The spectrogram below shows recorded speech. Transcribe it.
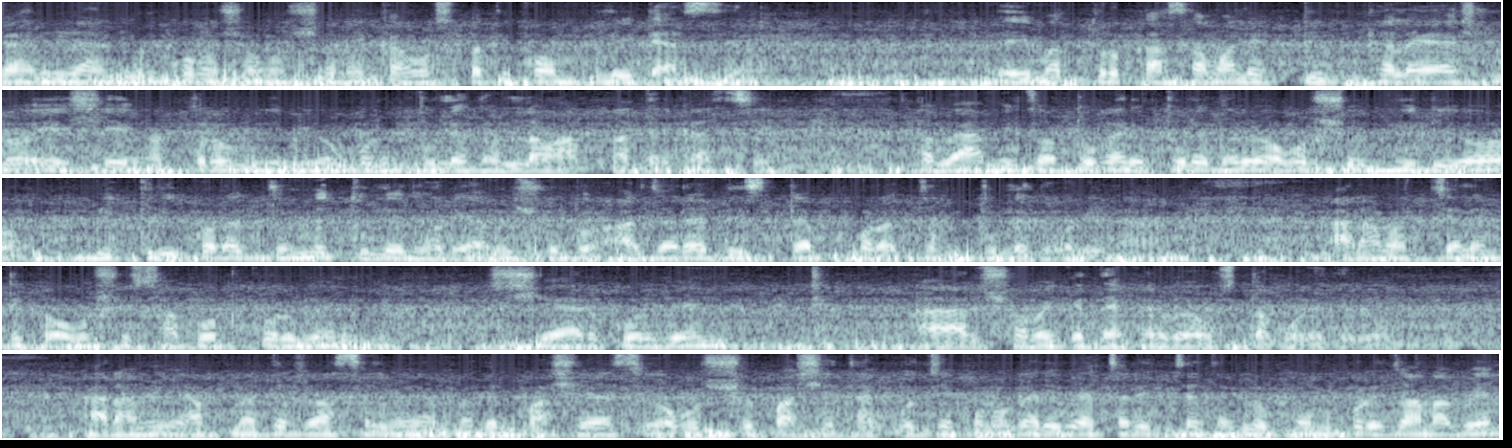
গাড়ি রানিং কোনো সমস্যা নেই, কাগজপাতি কমপ্লিট আছে। এইমাত্র কাঁচামালের টিপ ফেলায় আসলো এসে এইমাত্র ভিডিও করে তুলে ধরলাম আপনাদের কাছে। তবে আমি যত গাড়ি তুলে ধরি, অবশ্যই ভিডিও বিক্রি করার জন্য তুলে ধরি। আমি শুধু আজারা ডিস্টার্ব করার জন্য তুলে ধরি না। আর আমার চ্যানেলটাকে অবশ্যই সাপোর্ট করবেন শেয়ার করবেন, আর সবাইকে দেখার ব্যবস্থা করে দেবেন। আর আমি আপনাদের, রাসেল ভাই আপনাদের পাশে আছি, অবশ্যই পাশে থাকব। যে কোনো গাড়ি বেচার ইচ্ছা থাকলে ফোন করে জানাবেন।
